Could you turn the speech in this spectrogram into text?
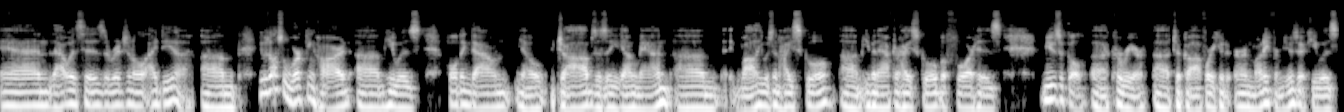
and that was his original idea. Um, he was also working hard. Um, he was holding down you know jobs as a young man um, while he was in high school um, even after high school before his musical uh, career uh, took off where he could earn money for music. He was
